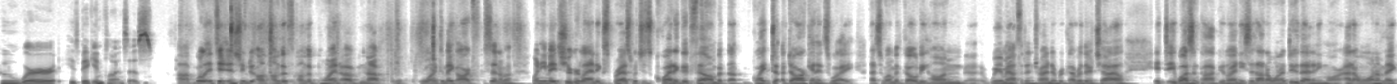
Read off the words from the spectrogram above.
who were his big influences? Uh, well, it's interesting on, on the on the point of not wanting to make art cinema. When he made Sugarland Express, which is quite a good film, but uh, quite d- dark in its way. That's the one with Goldie Hawn, uh, William Atherton trying to recover their child. It, it wasn't popular, and he said, "I don't want to do that anymore. I don't want to make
